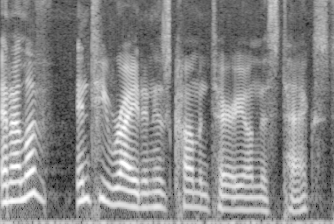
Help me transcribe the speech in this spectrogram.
And I love N.T. Wright in his commentary on this text.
